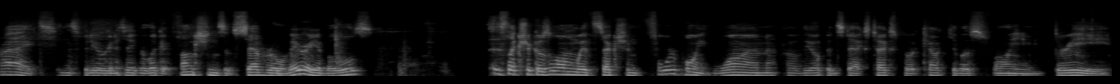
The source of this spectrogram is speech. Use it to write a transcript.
Right, in this video, we're going to take a look at functions of several variables. This lecture goes along with section 4.1 of the OpenStax textbook, Calculus Volume 3.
